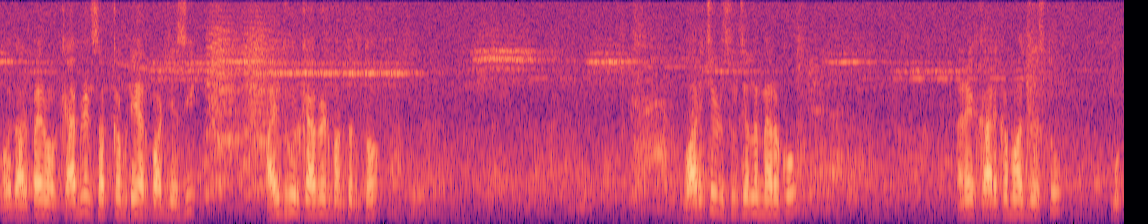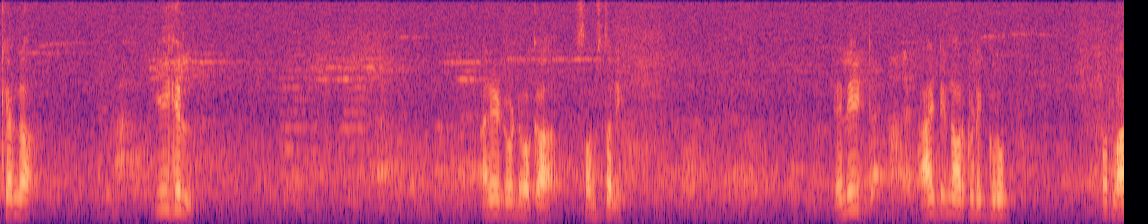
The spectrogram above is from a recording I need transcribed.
ఒక దానిపైన ఒక కేబినెట్ సబ్ కమిటీ ఏర్పాటు చేసి ఐదుగురు కేబినెట్ మంత్రులతో వారిచ్చిన సూచనల మేరకు అనేక కార్యక్రమాలు చేస్తూ ముఖ్యంగా ఈగిల్ అనేటువంటి ఒక సంస్థని elite anti narcotic group for law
